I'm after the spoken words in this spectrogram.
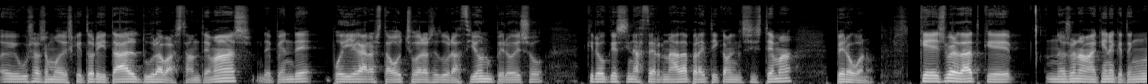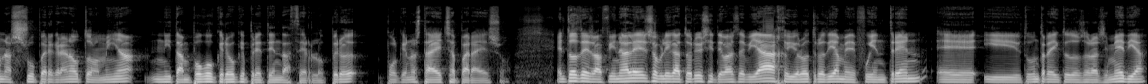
eh, usas el modo escritorio y tal, dura bastante más. Depende, puede llegar hasta 8 horas de duración, pero eso creo que sin hacer nada prácticamente el sistema. Pero bueno, que es verdad que no es una máquina que tenga una súper gran autonomía, ni tampoco creo que pretenda hacerlo, pero porque no está hecha para eso. Entonces, al final es obligatorio si te vas de viaje. Yo el otro día me fui en tren eh, y tuve un trayecto de dos horas y media.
